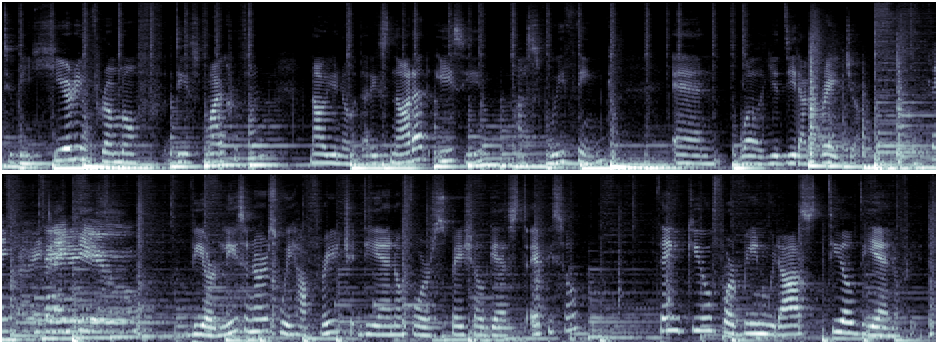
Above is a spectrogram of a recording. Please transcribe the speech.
to be here in front of this microphone. Now you know that it's not as easy as we think, and well, you did a great job. Thank you. Thank you. Dear listeners, we have reached the end of our special guest episode. Thank you for being with us till the end of it.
